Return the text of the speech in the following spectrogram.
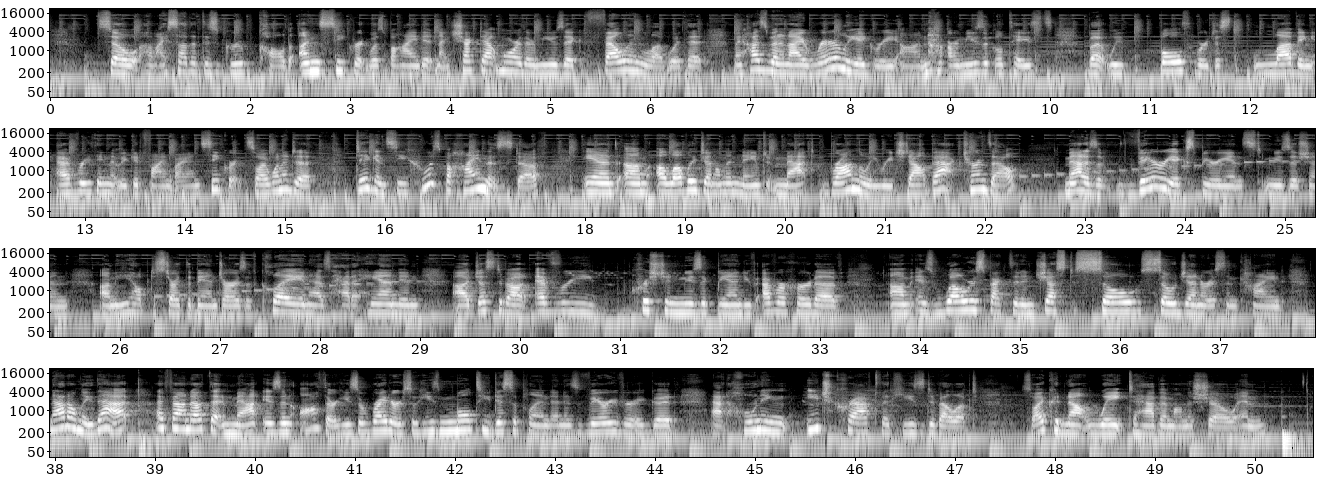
so um, I saw that this group called Unsecret was behind it, and I checked out more of their music, fell in love with it. My husband and I rarely agree on our musical tastes, but we both were just loving everything that we could find by Unsecret. So I wanted to dig and see who was behind this stuff, and um, a lovely gentleman named Matt Bronleewe reached out back. Turns out Matt is a very experienced musician. Um, he helped to start the band Jars of Clay and has had a hand in uh, just about every Christian music band you've ever heard of. Um, is well respected and just so, so generous and kind. Not only that, I found out that Matt is an author. He's a writer, so he's multidisciplined and is very, very good at honing each craft that he's developed. So I could not wait to have him on the show. And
